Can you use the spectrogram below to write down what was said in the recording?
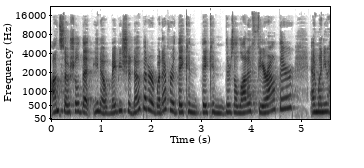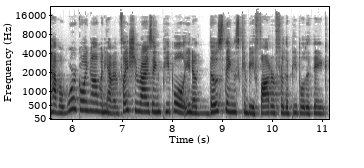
on social that, you know, maybe should know better or whatever, they can, they can, there's a lot of fear out there. And when you have a war going on, when you have inflation rising, people, you know, those things can be fodder for the people to think,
